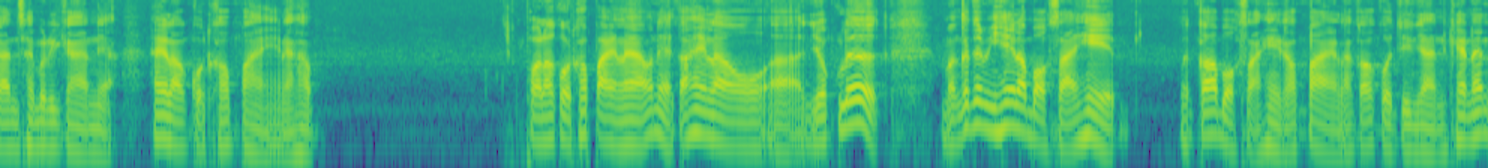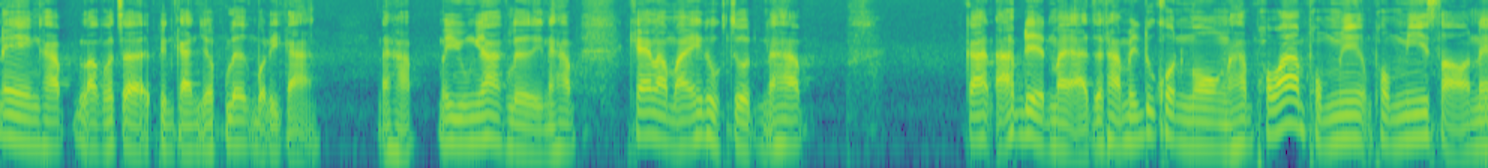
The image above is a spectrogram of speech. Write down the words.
การใช้บริการเนี่ยให้เรากดเข้าไปนะครับ พอเรากดเข้าไปแล้วเนี่ยก็ให้เราอ่ายกเลิก มันก็จะมีให้เราบอกสาเหตุ แล้วก็บอกสาเหตุเข้าไป แล้วก็กดยืนยันแค่นั้นเองครับ เราก็จะเป็นการยกเลิกบริการนะครับ ไม่ยุ่งยากเลยนะครับ แค่เรามาให้ถูกจุดนะครับ การอัปเดตใหม่อาจจะทำให้ทุกคนงงนะครับ เพราะว่าผมมีผมมีสอนใน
